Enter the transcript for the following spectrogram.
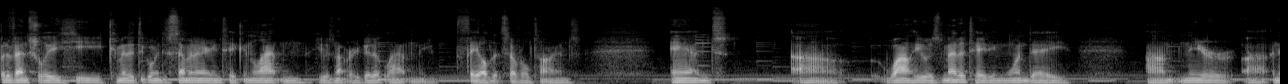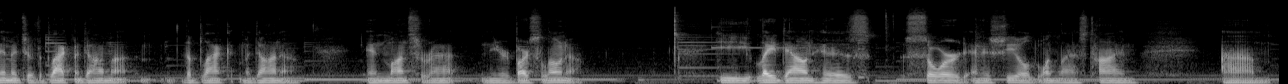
But eventually, he committed to going to seminary and taking Latin. He was not very good at Latin. He failed it several times. And uh, while he was meditating one day um, near uh, an image of the Black Madonna, the Black Madonna in Montserrat near Barcelona, he laid down his sword and his shield one last time. Um,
